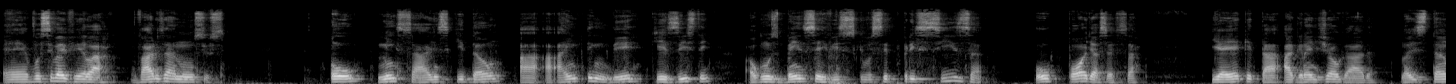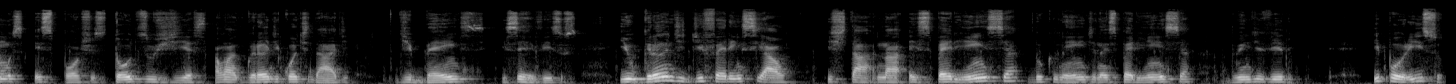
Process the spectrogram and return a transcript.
é, você vai ver lá vários anúncios ou mensagens que dão a, a entender que existem alguns bens e serviços que você precisa ou pode acessar. E aí é que está a grande jogada. Nós estamos expostos todos os dias a uma grande quantidade de bens e serviços. E o grande diferencial está na experiência do cliente, na experiência do indivíduo. E por isso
